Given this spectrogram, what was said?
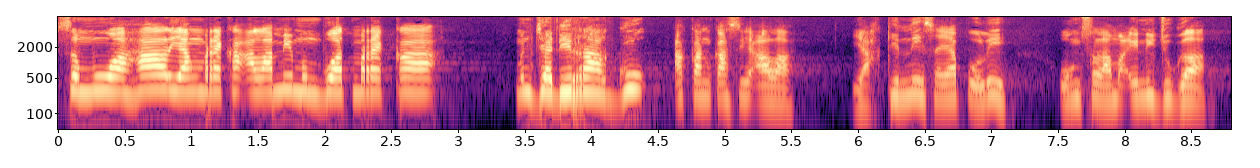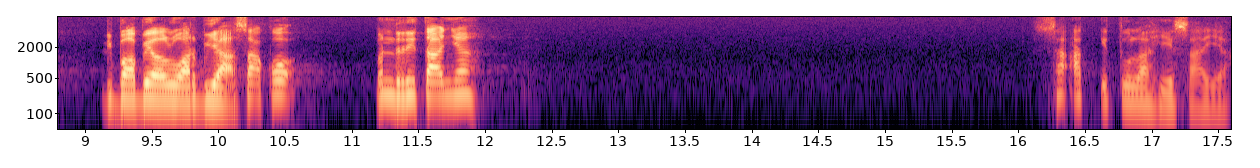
Semua hal yang mereka alami membuat mereka menjadi ragu akan kasih Allah. Yakin nih saya pulih. Wong selama ini juga di Babel luar biasa kok penderitanya. Saat itulah Yesaya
